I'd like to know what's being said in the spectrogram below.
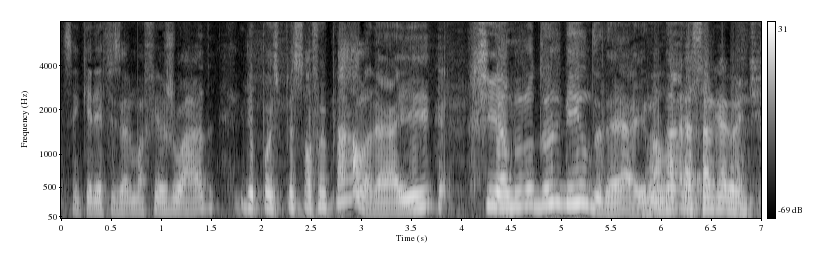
Sem querer fizeram uma feijoada e depois o pessoal foi para aula, né? Aí tinha aluno dormindo, né? Aí uma dá, vocação né? que aguente.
